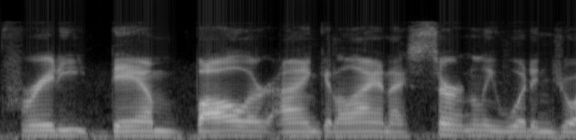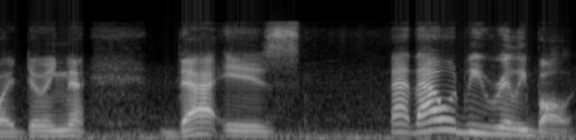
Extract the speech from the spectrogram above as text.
pretty damn baller, I ain't gonna lie, and I certainly would enjoy doing that. That is, that, that would be really baller.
